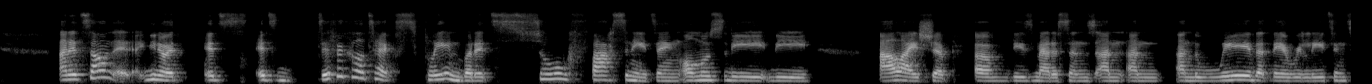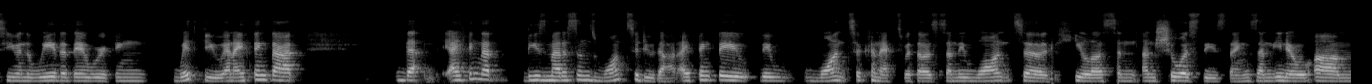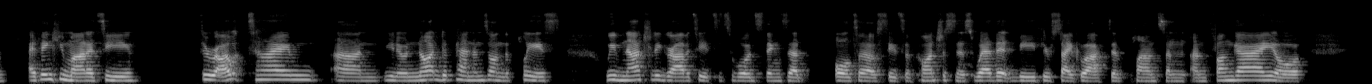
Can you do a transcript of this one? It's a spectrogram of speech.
And it sounds, you know, it, it's it's difficult to explain, but it's so fascinating. Almost the the allyship of these medicines and and and the way that they're relating to you and the way that they're working with you and i think that that I think that these medicines want to do that. I think they they want to connect with us and they want to heal us and, and show us these things. And you know, um, I think humanity throughout time and you know, not dependent on the place, we've naturally gravitated towards things that alter our states of consciousness, whether it be through psychoactive plants and, and fungi or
